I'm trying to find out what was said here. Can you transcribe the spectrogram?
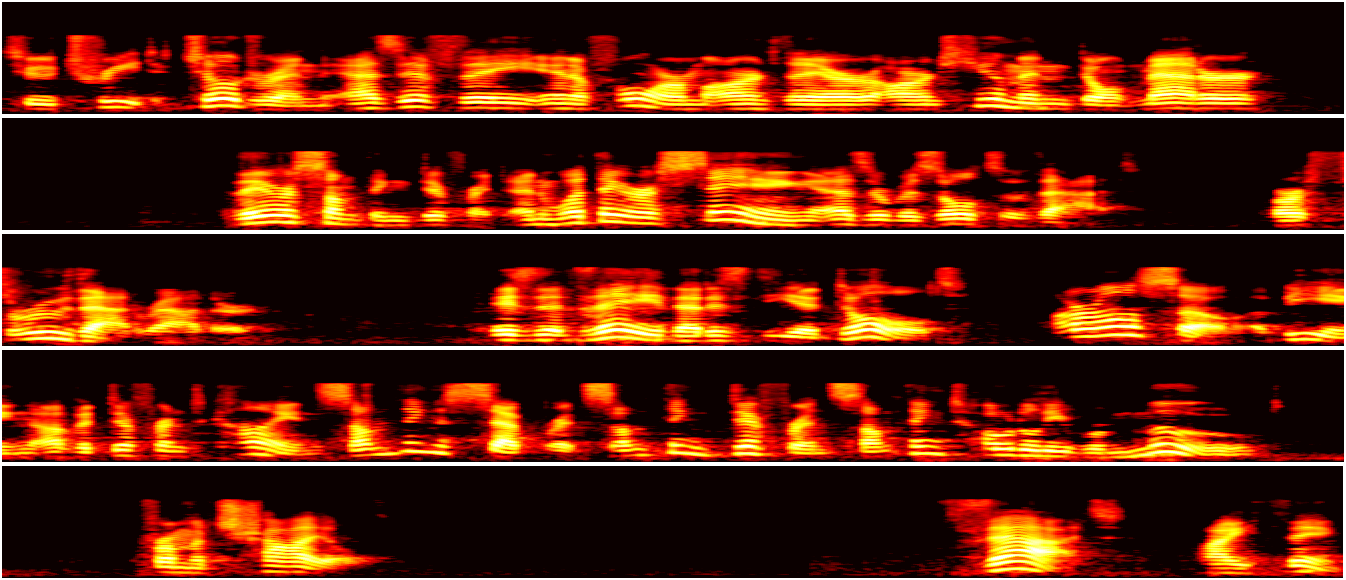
to treat children as if they, in a form, aren't there, aren't human, don't matter. They are something different. And what they are saying as a result of that or through that rather, is that they, that is the adult, are also a being of a different kind, something separate, something different, something totally removed from a child. That, I think,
